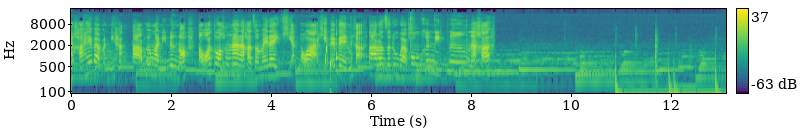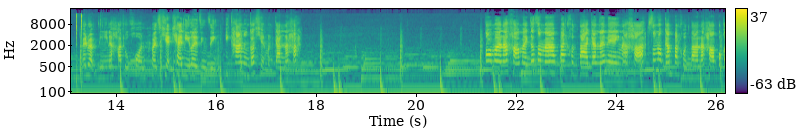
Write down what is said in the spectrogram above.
นะคะ ให้แบบมันมีหางตาเพิ่มมานิดนึงเนาะแต่ว่าตัวข้างหน้านะคะ จะไม่ได้เขียนเพราะว่าเขียนไม่เป็นค่ะ ตาเราจะดูแบบคมขึ้นนิดนึงนะคะ เป็นแบบนี้นะคะ ทุกคนมันจะเขียนแค่นี้เลยจริง ๆ อีกข้างหนึ่งก็เขียนเหมือนกันนะคะ นะคะไมค์ก็จะมาปัดขนตากันนั่นเองนะคะสำหรับการปัดขนตานะคะ ปก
